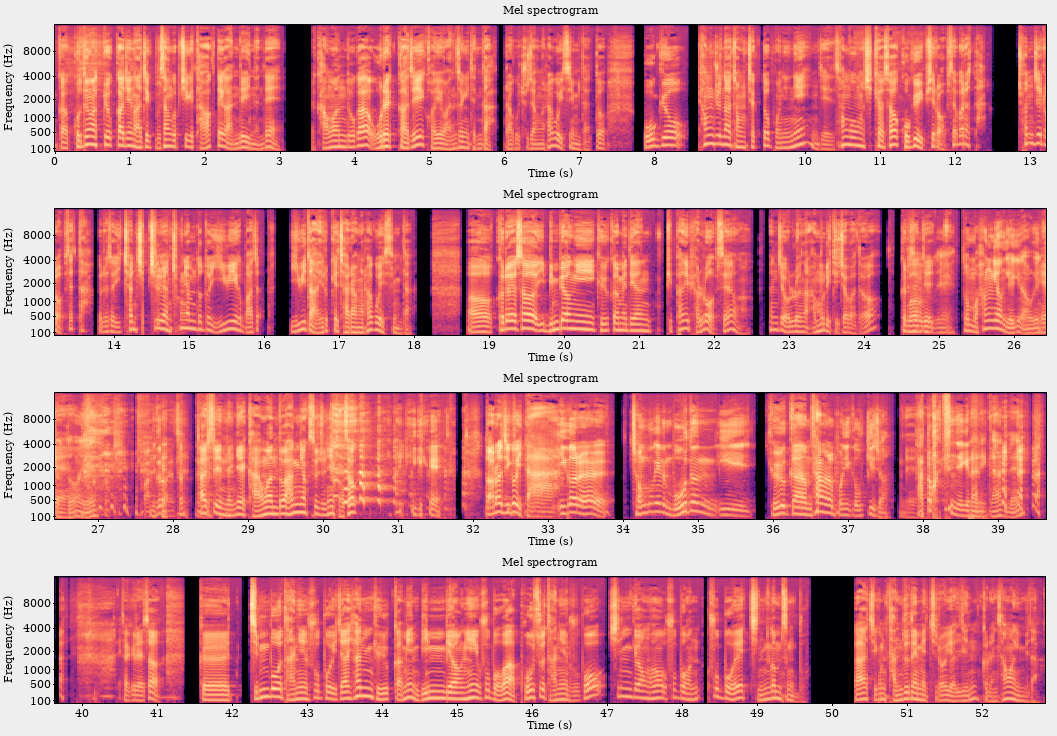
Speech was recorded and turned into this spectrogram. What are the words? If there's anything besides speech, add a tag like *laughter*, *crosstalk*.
그러니까 고등학교까지는 아직 무상급식이 다 확대가 안 돼 있는데 강원도가 올해까지 거의 완성이 된다라고 주장을 하고 있습니다. 또 고교 평준화 정책도 본인이 이제 성공을 시켜서 고교 입시를 없애버렸다. 촌지를 없앴다. 그래서 2017년 청렴도도 2위가 맞아 2위다 이렇게 자랑을 하고 있습니다. 어 그래서 이 민병희 교육감에 대한 비판이 별로 없어요. 현재 언론은 아무리 뒤져봐도 그래서 뭐, 이제 예, 또뭐 학력 얘기 나오겠죠 예. 또. 예. *laughs* 만들어야죠. 할 수 있는 게 강원도 학력 수준이 계속 *laughs* 이게 떨어지고 있다. 이거를 전국에 있는 모든 이 교육감 상을 보니까 웃기죠. 네. 다 똑같은 얘기를 하니까. 네. *laughs* 자 그래서 그 진보 단일 후보이자 현 교육감인 민병희 후보와 보수 단일 후보 신경호 후보 후보의 진검 승부 가 지금 단두대 매치로 열린 그런 상황입니다.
